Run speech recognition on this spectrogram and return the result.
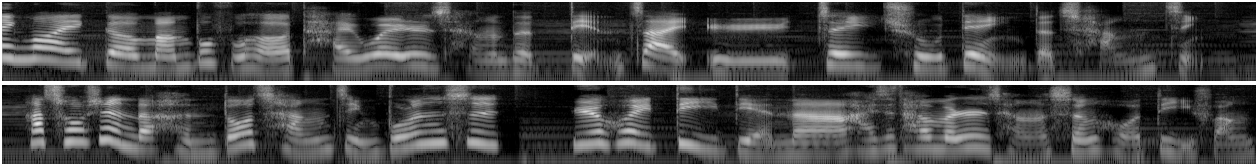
另外一个蛮不符合台味日常的点，在于这一出电影的场景。它出现的很多场景，不论是约会地点呐、啊，还是他们日常的生活地方，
